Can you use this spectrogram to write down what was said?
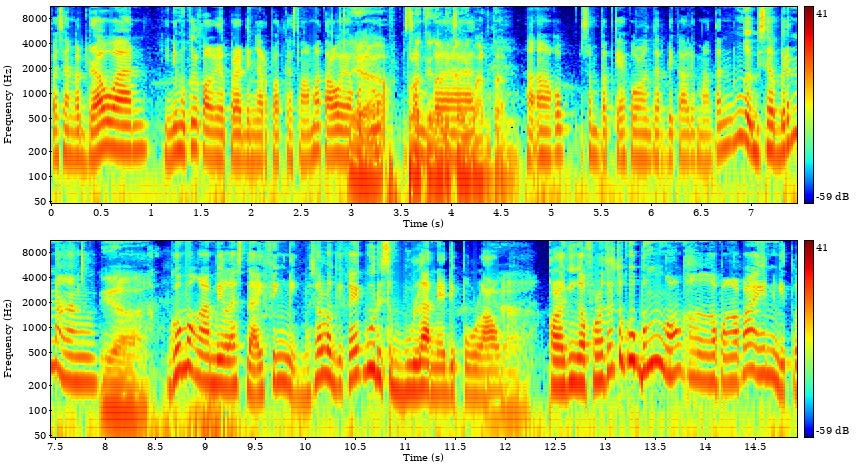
pas yang kedrawan ini mungkin kalau udah pernah dengar podcast lama tahu ya aku Iya, dulu di sempat Kalimantan. Aku sempat kayak volunteer di Kalimantan nggak bisa berenang Iya, gue mau ngambil les diving nih maksudnya logikanya gue udah sebulan ya di pulau Iya. kalau lagi nggak volunteer tuh gue bengong kagak ngapa-ngapain gitu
